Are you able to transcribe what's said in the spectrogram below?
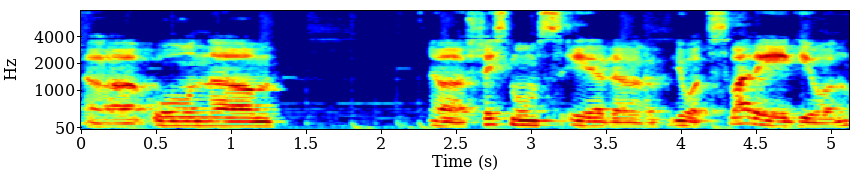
un, um, uh, Šis mums ir uh, ļoti svarīgi, jo nu,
